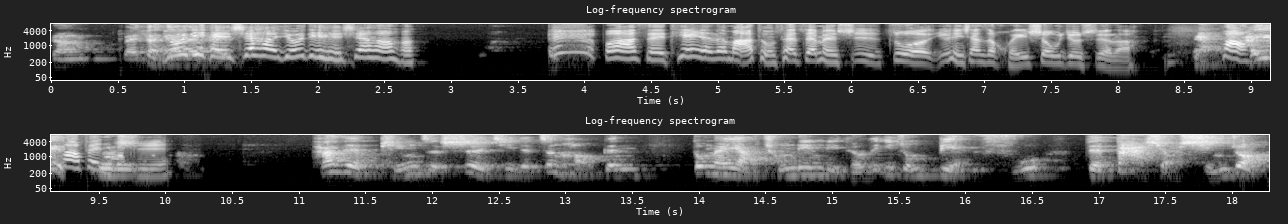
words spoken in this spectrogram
让来大家来有点像，有点像。哇塞，天然的马桶，它专门是做有点像是回收就是了，化化粪池。它的瓶子设计的正好跟东南亚丛林里头的一种蝙蝠的大小形状，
